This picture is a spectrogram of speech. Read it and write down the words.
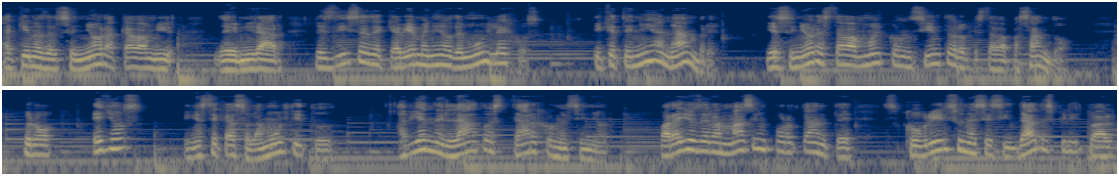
a quienes el Señor acaba de mirar, les dice de que habían venido de muy lejos y que tenían hambre. Y el Señor estaba muy consciente de lo que estaba pasando. Pero ellos, en este caso la multitud, habían anhelado estar con el Señor. Para ellos era más importante cubrir su necesidad espiritual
